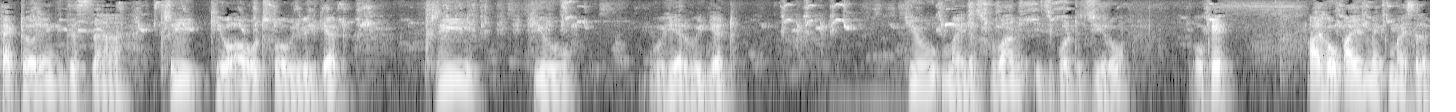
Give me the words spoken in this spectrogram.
factoring this uh, 3q out so we will get 3q here we get q minus 1 is equal to 0 okay I hope I make myself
